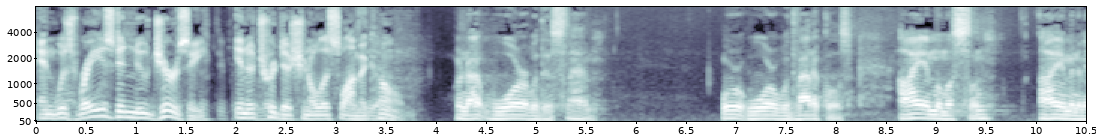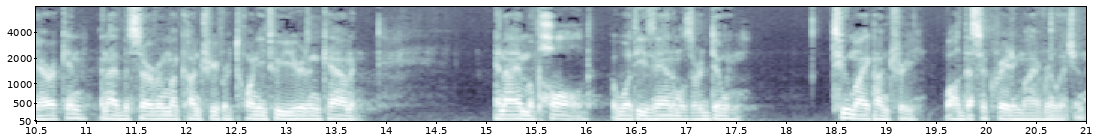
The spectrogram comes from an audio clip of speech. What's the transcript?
and was raised in New Jersey in a traditional Islamic home. We're not war with Islam. We're at war with radicals. I am a Muslim. I am an American, and I've been serving my country for 22 years and counting. And I am appalled at what these animals are doing to my country while desecrating my religion.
